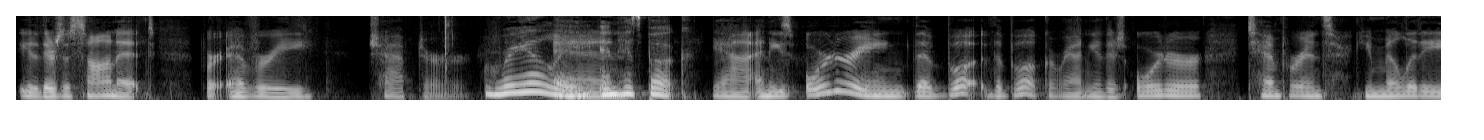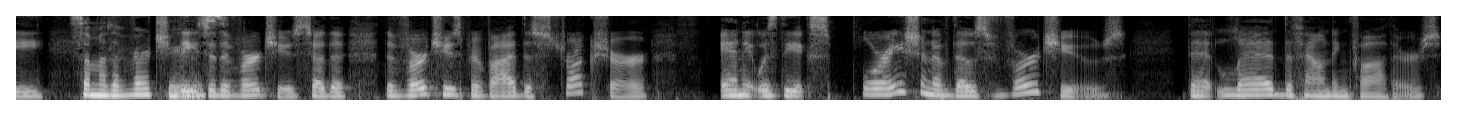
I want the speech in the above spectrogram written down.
you know, there's a sonnet for every chapter. Really, in his book. Yeah, and he's ordering the book the book around. You know, there's order, temperance, humility. Some of the virtues. These are the virtues. So the the virtues provide the structure, and it was the exploration of those virtues that led the founding fathers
